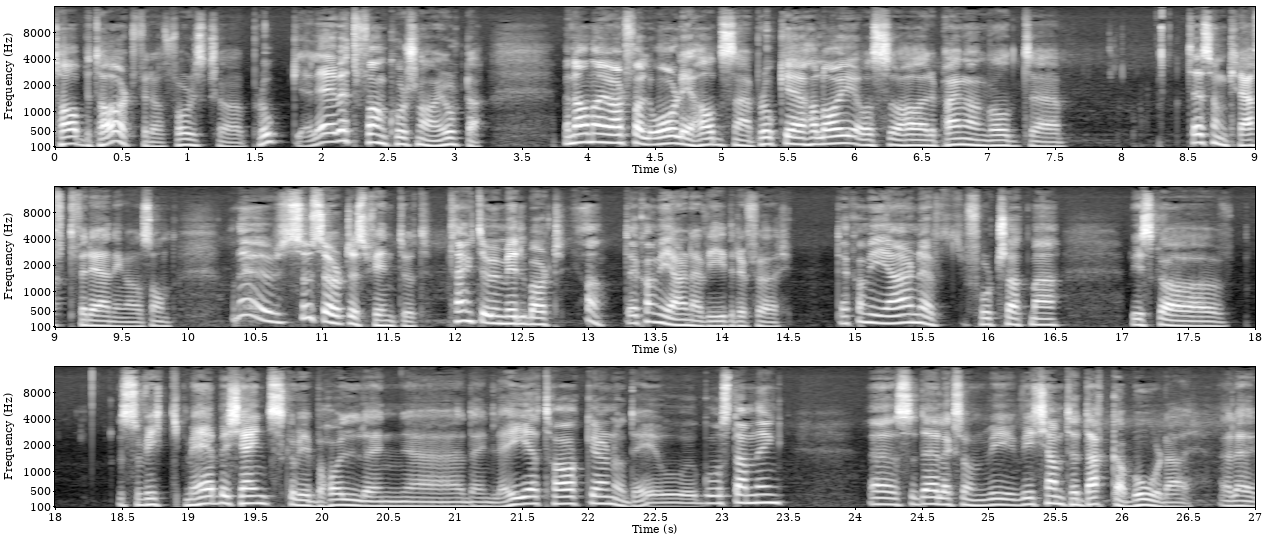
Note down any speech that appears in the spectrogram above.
ta betalt for at folk skal plukke. Eller jeg vet faen hvordan han har gjort det. Men han har i hvert fall årlig hatt sånn plukkehalloi, og så har pengene gått til, til sånn kreftforeninger og sånn. Og det synes jeg hørtes fint ut. Tenkte umiddelbart ja, det kan vi gjerne videreføre. Det kan vi gjerne fortsette med. Vi skal, så vidt meg bekjent, skal vi beholde den, eh, den leietakeren, og det er jo god stemning. Eh, Så det er liksom, vi, vi kommer til dekka bord der. Eller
